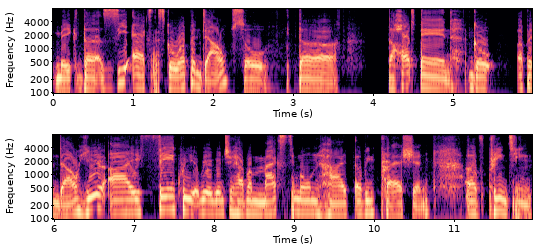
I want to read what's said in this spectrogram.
make the z-axis go up and down so the the hot end go up and down. Here, I think we, we are going to have a maximum height of impression of printing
